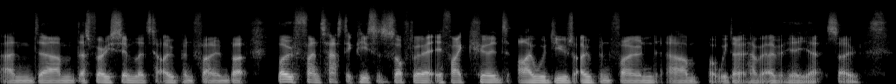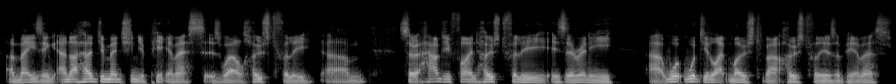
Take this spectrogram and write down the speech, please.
and um, that's very similar to OpenPhone. But both fantastic pieces of software. If I could, I would use OpenPhone, um, but we don't have it over here yet. So amazing. And I heard you mention your PMS as well, Hostfully. Um, so how do you find Hostfully? Is there any uh, what what do you like most about Hostfully as a PMS?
